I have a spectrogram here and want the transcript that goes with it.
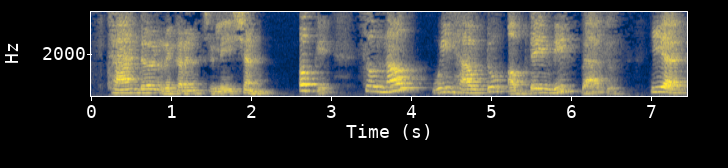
standard recurrence relation. Okay, so now we have to obtain these values. Here,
